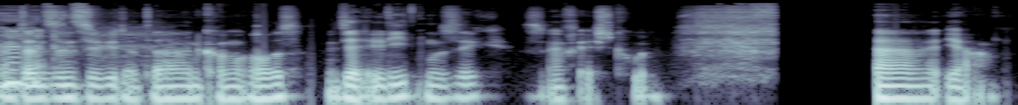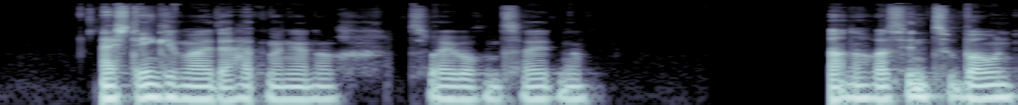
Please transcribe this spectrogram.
und dann sind sie wieder da und kommen raus mit der Elite-Musik. Das wäre echt cool. Äh, ja. Ich denke mal, da hat man ja noch 2 Wochen Zeit, ne? Da noch was hinzubauen.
